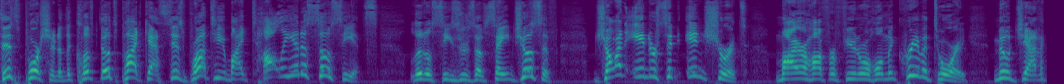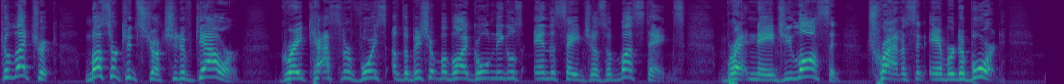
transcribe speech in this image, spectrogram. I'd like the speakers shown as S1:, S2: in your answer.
S1: This portion of the Cliff Notes podcast is brought to you by Tolly and Associates, Little Caesars of St. Joseph, John Anderson Insurance, Meierhoffer Funeral Home and Crematory, Miljavac Electric, Musser Construction of Gower, Greg Kastner, voice of the Bishop LeBlond Golden Eagles and the St. Joseph Mustangs, Brett and Angie Losson, Travis and Amber DeBord,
